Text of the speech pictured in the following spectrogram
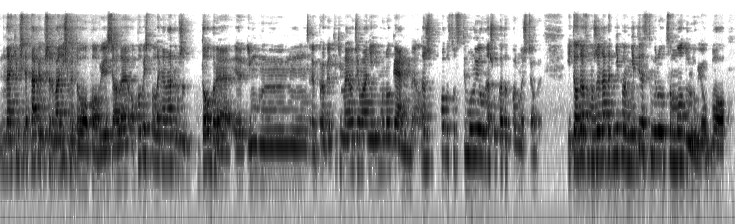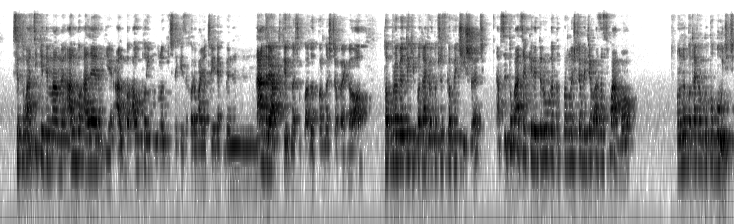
Na jakimś etapie przerwaliśmy tą opowieść, ale opowieść polega na tym, że dobre probiotyki mają działanie immunogenne. One po prostu stymulują nasz układ odpornościowy. I to od razu może nawet nie nie tyle stymulują, co modulują, bo w sytuacji, kiedy mamy albo alergię, albo autoimmunologiczne jakieś zachorowania, czyli jakby nadreaktywność układu odpornościowego, to probiotyki potrafią to wszystko wyciszyć, a w sytuacjach, kiedy ten układ odpornościowy działa za słabo, one potrafią go pobudzić.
